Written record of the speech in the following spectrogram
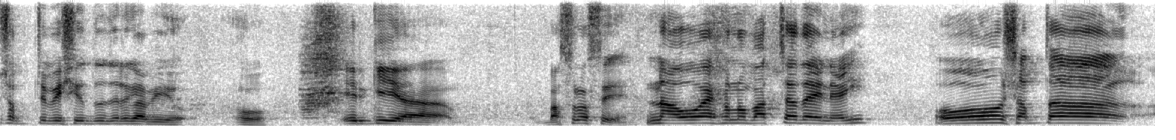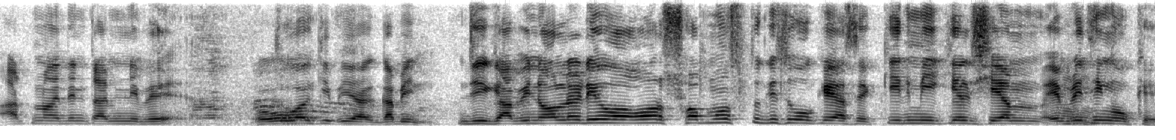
সবচেয়ে বেশি দুধের গাভী ও- এর কি বাছুর আছে? না ও এখনও বাচ্চা দেয় নাই। ও সপ্তাহ আট নয় দিন টাইম নিবে। ও কি গাবিন? জি গাভিন অলরেডি ওর সমস্ত কিছু ওকে আছে। কিরমি ক্যালসিয়াম এভরিথিং ওকে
